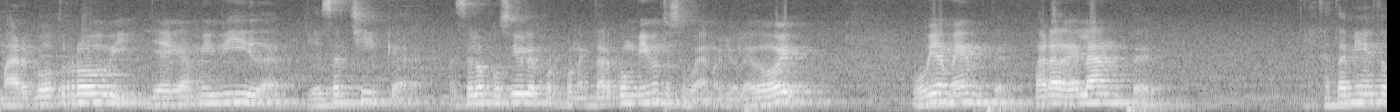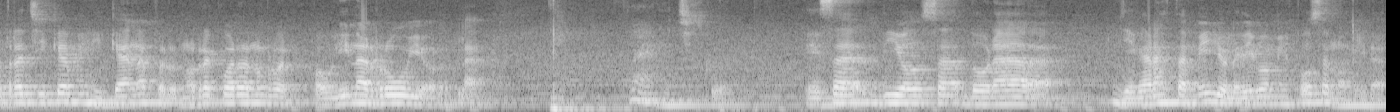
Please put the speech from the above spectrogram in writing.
Margot Robbie llega a mi vida y esa chica hace lo posible por conectar conmigo, entonces bueno, yo le doy, obviamente, para adelante. Está también esta otra chica mexicana, pero no recuerdo el nombre, Paulina Rubio, la... Bueno, chico, esa diosa dorada, llegar hasta mí, yo le digo a mi esposa, no, mira,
